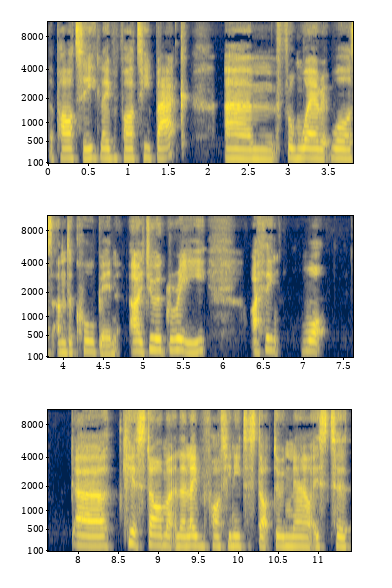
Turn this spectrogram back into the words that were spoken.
the party, Labour Party, back um, from where it was under Corbyn. I do agree. I think what uh, Keir Starmer and the Labour Party need to start doing now is to,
